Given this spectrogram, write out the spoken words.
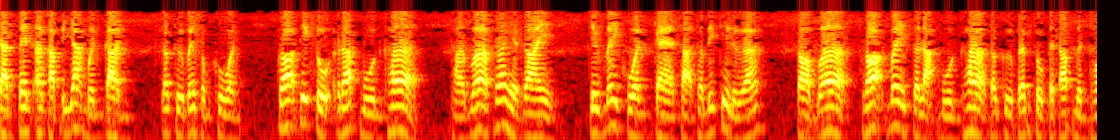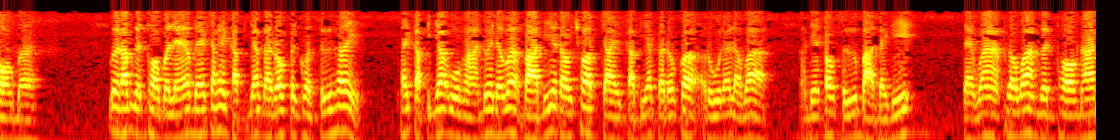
จัดเป็นอากัปปิยะเหมือนกัน ก็คือไม่สมควร เพราะภิกษุรับมูลค่า ถามว่าเพราะเหตุไรจึงไม่ควรแก่สาธมิกที่เหลือ ตอบว่าเพราะไม่สละมูลค่าก็คือพระภิกษุไปรับเงินทองมา เมื่อรับเงินทองมาแล้ว แม้จะให้กับยักษ์กรกเป็นคนซื้อให้ ใช้กับปิยะอูหารด้วยนะว่า บาทนี้เราชอบใจกับยักษ์กรกก็รู้แล้วแหละว่า อันนี้ต้องซื้อบาทใบนี้ แต่ว่าเพราะว่าเงินทองนั้น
